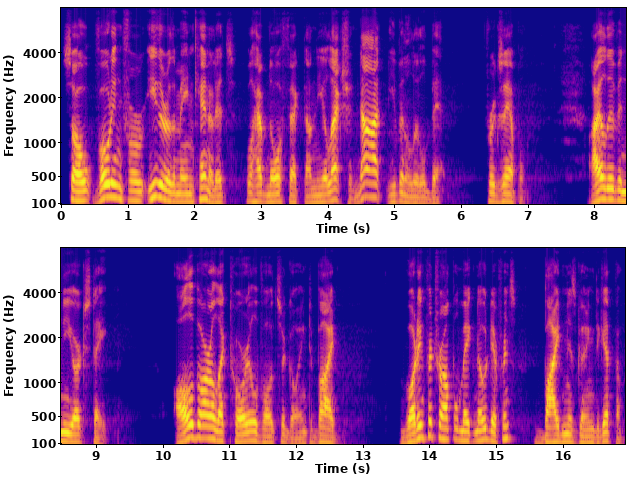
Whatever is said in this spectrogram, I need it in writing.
so voting for either of the main candidates will have no effect on the election, not even a little bit. For example, I live in New York State. All of our electoral votes are going to Biden. Voting for Trump will make no difference. Biden is going to get them.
